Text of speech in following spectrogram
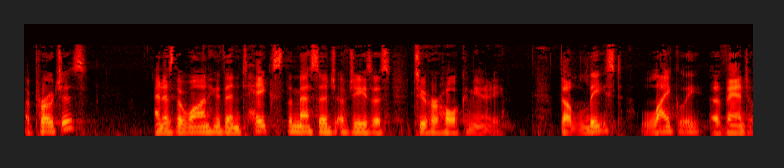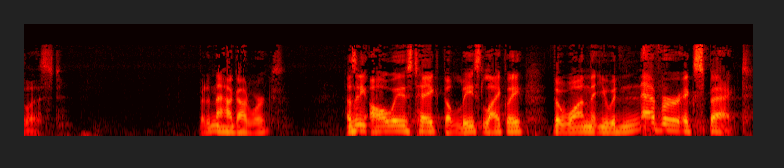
approaches and is the one who then takes the message of Jesus to her whole community. The least likely evangelist. But isn't that how God works? Doesn't He always take the least likely, the one that you would never expect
